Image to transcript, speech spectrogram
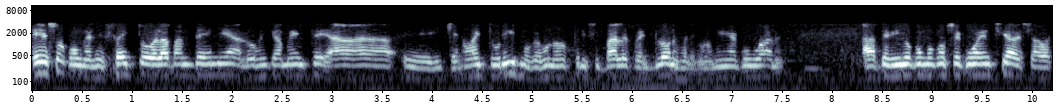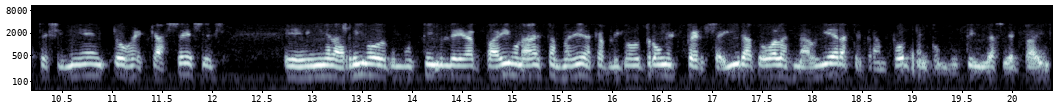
Eso con el efecto de la pandemia, lógicamente, eh, y que no hay turismo, que es uno de los principales renglones de la economía cubana, ha tenido como consecuencia desabastecimientos, escaseces en el arribo de combustible al país. Una de estas medidas que aplicó Trump es perseguir a todas las navieras que transportan combustible hacia el país.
